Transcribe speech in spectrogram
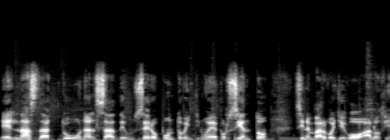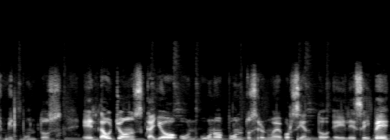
El Nasdaq tuvo un alza de un 0.29%, sin embargo llegó a los 10.000 puntos. El Dow Jones cayó un 1.09%, el S&P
